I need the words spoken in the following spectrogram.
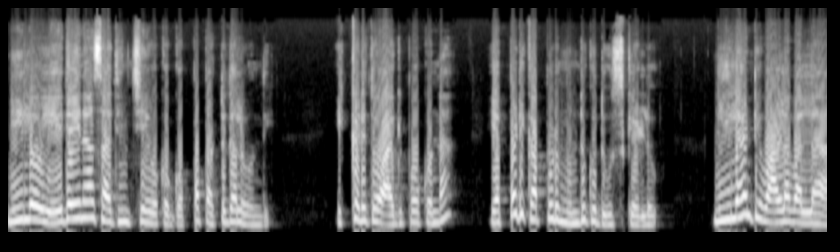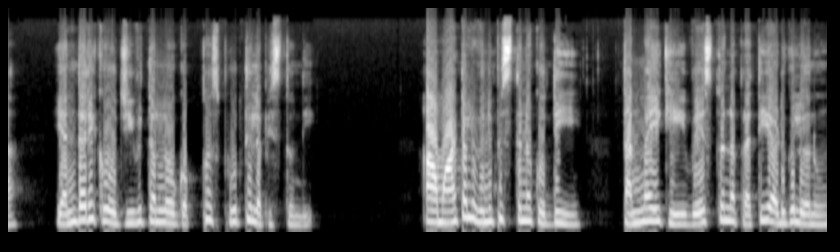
నీలో ఏదైనా సాధించే ఒక గొప్ప పట్టుదల ఉంది. ఇక్కడితో ఆగిపోకుండా ఎప్పటికప్పుడు ముందుకు దూసుకెళ్ళు. నీలాంటి వాళ్ళ వల్ల ఎందరికో జీవితంలో గొప్ప స్ఫూర్తి లభిస్తుంది. ఆ మాటలు వినిపిస్తున్న కొద్దీ తన్మయికి వేస్తున్న ప్రతి అడుగులోనూ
